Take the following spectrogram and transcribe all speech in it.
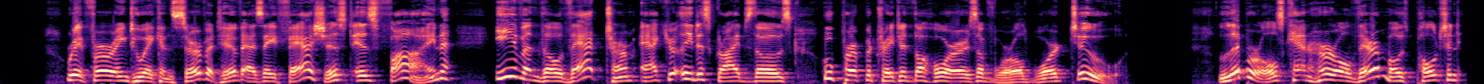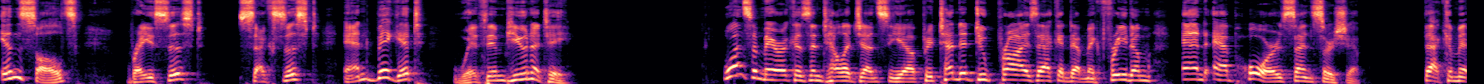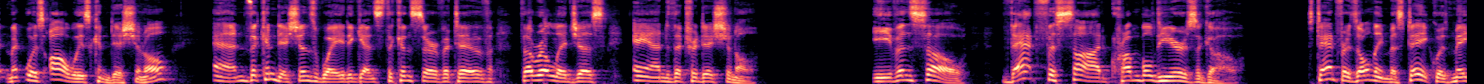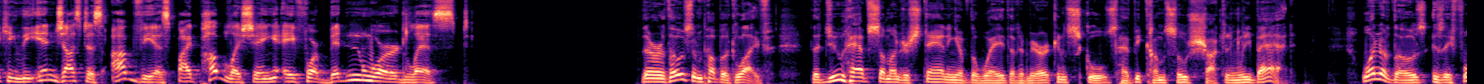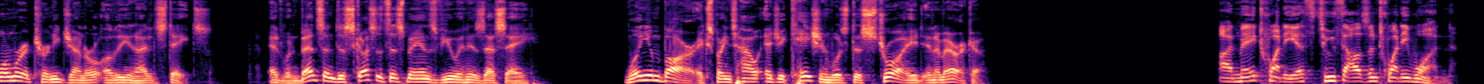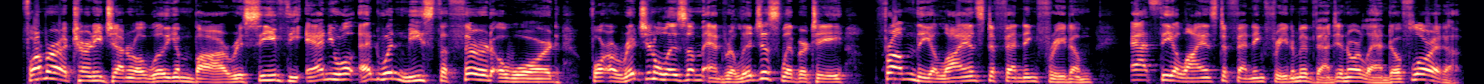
Referring to a conservative as a fascist is fine, even though that term accurately describes those who perpetrated the horrors of World War II. Liberals can hurl their most potent insults, racist, sexist, and bigot, with impunity. Once America's intelligentsia pretended to prize academic freedom and abhor censorship. That commitment was always conditional, and the conditions weighed against the conservative, the religious, and the traditional. Even so, that facade crumbled years ago. Stanford's only mistake was making the injustice obvious by publishing a forbidden word list. There are those in public life that do have some understanding of the way that American schools have become so shockingly bad. One of those is a former Attorney General of the United States. Edwin Benson discusses this man's view in his essay. William Barr explains how education was destroyed in America. On May 20th, 2021, Former Attorney General William Barr received the annual Edwin Meese III Award for Originalism and Religious Liberty from the Alliance Defending Freedom at the Alliance Defending Freedom event in Orlando, Florida.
